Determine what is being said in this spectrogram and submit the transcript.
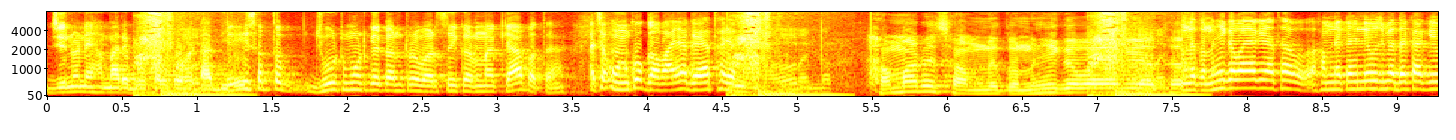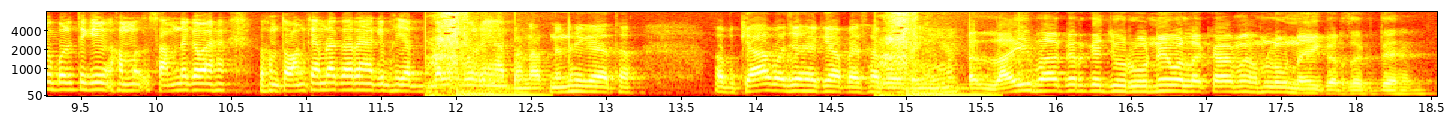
जिन्होंने हमारे बुफर को हटा दिया। ये सब तो झूठ मूठ के कंट्रोवर्सी करना क्या बताएँ अच्छा उनको गवाया गया था हमारे सामने तो नहीं गवाया गया था। हमने तो नहीं गवाया गया था। हमने कहीं न्यूज़ में देखा कि वो बोलते कि हम सामने गवाए हैं तो हम तो ऑन कैमरा कर रहे हैं कि भैया गलत बोल रहे हैं। आपने नहीं गया था। अब क्या वजह है कि आप ऐसा बोल रही हैं? लाइव आकर के जो रोने वाला काम है हम लोग नहीं कर सकते हैं।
